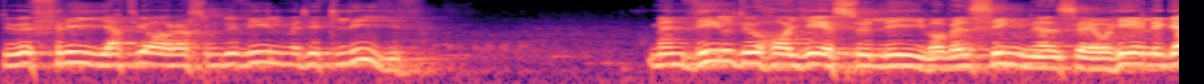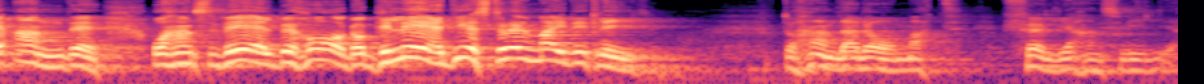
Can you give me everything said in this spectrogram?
du är fri att göra som du vill med ditt liv. Men vill du ha Jesu liv och välsignelse och helige Ande och hans välbehag och glädje strömma i ditt liv, då handlar det om att följa hans vilja.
